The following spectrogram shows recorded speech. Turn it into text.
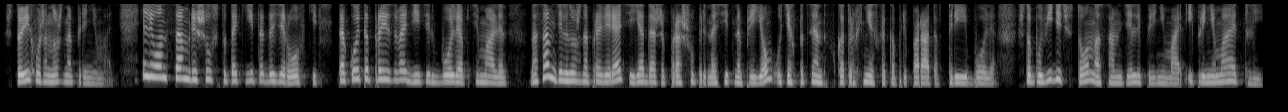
что их уже нужно принимать. Или он сам решил, что такие-то дозировки, такой-то производитель более оптимален. На самом деле нужно проверить проверять, и я даже прошу приносить на прием у тех пациентов, у которых несколько препаратов, три и более, чтобы увидеть, что он на самом деле принимает и принимает ли.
